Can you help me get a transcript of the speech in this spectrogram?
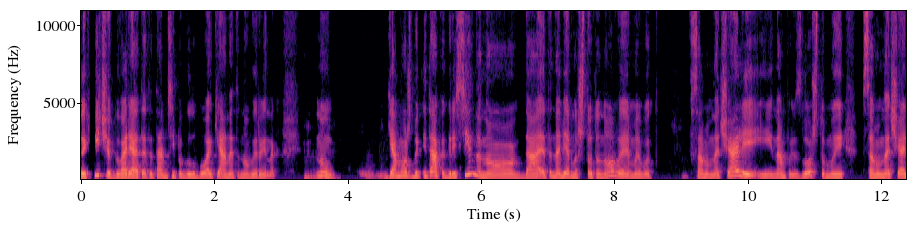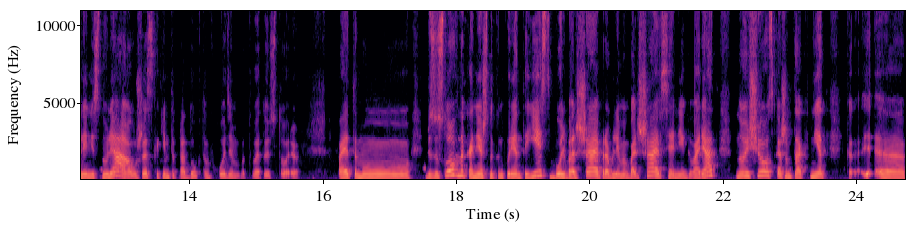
своих питчах говорят, это там типа Голубой океан, это новый рынок. Mm-hmm. Ну, я, может быть, не так агрессивно, но да, это, наверное, что-то новое. Мы вот в самом начале, и нам повезло, что мы в самом начале не с нуля, а уже с каким-то продуктом входим вот в эту историю. Поэтому, безусловно, конечно, конкуренты есть, боль большая, проблема большая, все они говорят, но еще, скажем так, нет, э,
